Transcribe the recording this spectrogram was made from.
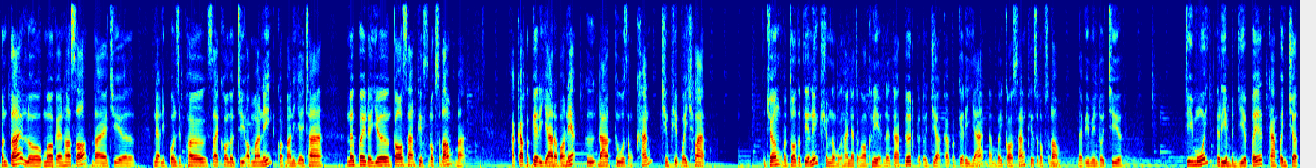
ប៉ុន្តែលោក Morgan Housel ដែលជា អ្នកនិពន្ធសិភៅ Psychology of Money គាត់បាននិយាយថា នៅពេលដែលយើងកសាងភាពស្ដុកស្ដំបាទអកប្បកិរិយារបស់អ្នកគឺដើរតួសំខាន់ជាងភាពវៃឆ្លាតអញ្ចឹងបន្តទៅទៀតនេះខ្ញុំនឹងបង្ហាញអ្នកទាំងអស់គ្នានៅការគិតក៏ដូចជាអកប្បកិរិយាដើម្បីកសាងភាពស្ដុកស្ដំដែលវាមានដូចជា ទី1រៀនពន្យាពេលការពេញចិត្ត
